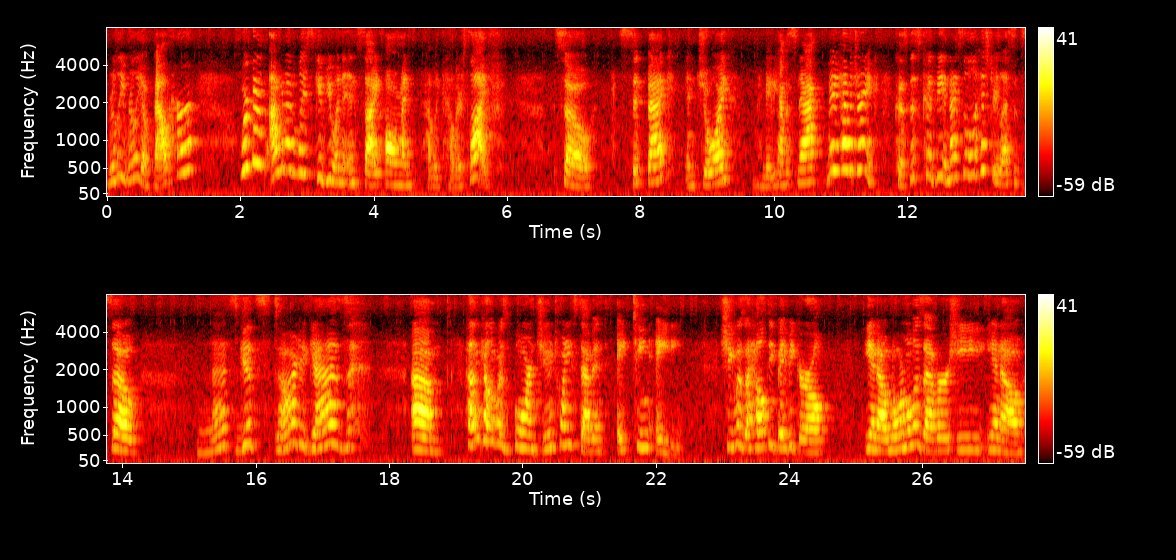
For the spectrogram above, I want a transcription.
really, really about her, we're gonna I'm gonna at least give you an insight on Helen Keller's life. So sit back, enjoy, maybe have a snack, maybe have a drink, because this could be a nice little history lesson. So let's get started, guys. Um, Helen Keller was born June 27, 1880. She was a healthy baby girl, you know, normal as ever. She, you know,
